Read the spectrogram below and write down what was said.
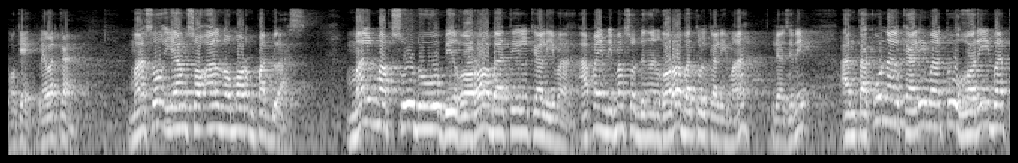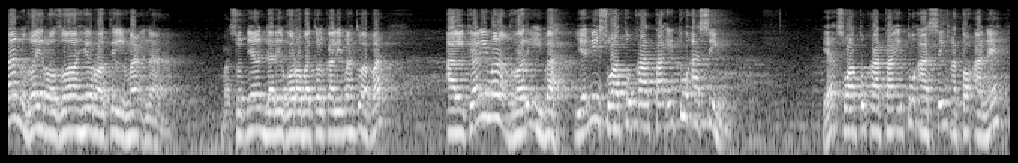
oke okay, lewatkan Masuk yang soal nomor 14. Mal maksudu bi gharabatil kalimah. Apa yang dimaksud dengan gharabatul kalimah? Lihat sini. Antakunal kalimatu gharibatan ghairu zahiratil makna. Maksudnya dari gharabatul kalimah itu apa? Al kalimah gharibah, yakni suatu kata itu asing. Ya, suatu kata itu asing atau aneh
